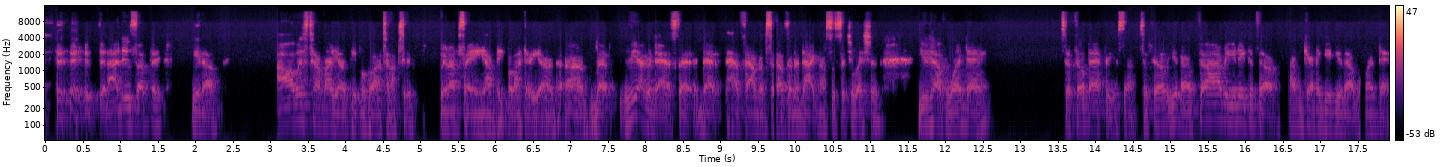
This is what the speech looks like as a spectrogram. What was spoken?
Did I do something? You know, I always tell my young people who I talk to, when I'm saying young people like they're young, um, but the younger dads that, that have found themselves in a diagnosis situation, you have one day to feel bad for yourself, to feel, you know, feel however you need to feel. I'm going to give you that one day.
